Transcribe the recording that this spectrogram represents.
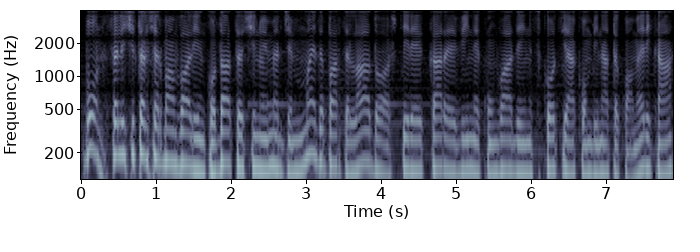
Bun, felicitări Sherman Valley încă o dată și noi mergem mai departe la a doua știre care vine cumva din Scoția combinată cu America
